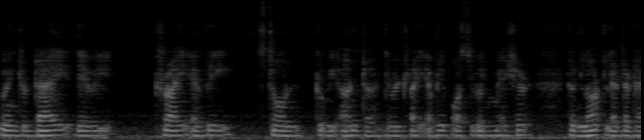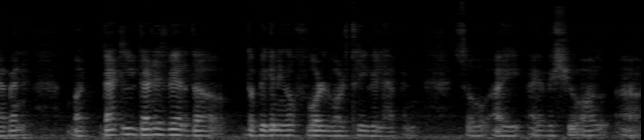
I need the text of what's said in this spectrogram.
going to die they will try every stone to be unturned. They will try every possible measure to not let that happen. But that that is where the the beginning of world war 3 will happen. So i i wish you all uh,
